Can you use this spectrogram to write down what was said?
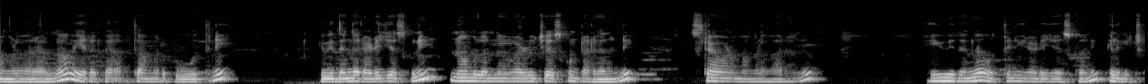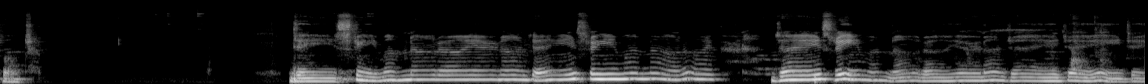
మంగళవారాల్లో ఎరక తామర పువ్వుని ఈ విధంగా రెడీ చేసుకుని నోములు ఉన్న వాళ్ళు చేసుకుంటారు కదండి. శ్రావణ మంగళవారాలు ఈ విధంగా ఒత్తిని రెడీ చేసుకొని వెలిగించుకోవచ్చు. జై శ్రీమన్నారాయణ జై శ్రీమన్నారాయణ జై శ్రీమన్నారాయణ జై జై జై.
